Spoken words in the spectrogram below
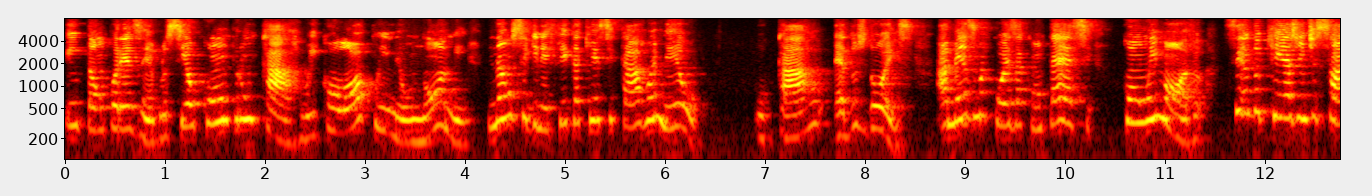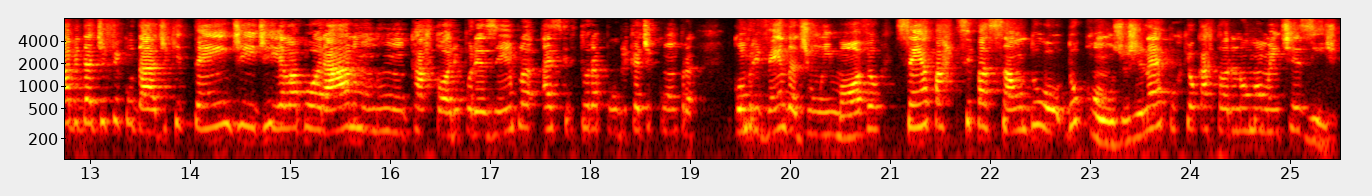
Então, por exemplo, se eu compro um carro e coloco em meu nome, não significa que esse carro é meu. O carro é dos dois. A mesma coisa acontece com o imóvel, sendo que a gente sabe da dificuldade que tem de, de elaborar num, num cartório, por exemplo, a escritura pública de compra compra e venda de um imóvel sem a participação do, do cônjuge, né? Porque o cartório normalmente exige.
